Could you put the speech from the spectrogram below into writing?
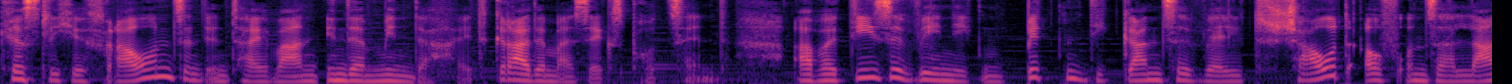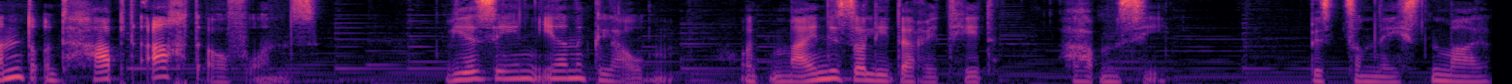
Christliche Frauen sind in Taiwan in der Minderheit, gerade mal sechs Prozent. Aber diese wenigen bitten die ganze Welt, schaut auf unser Land und habt Acht auf uns. Wir sehen ihren Glauben und meine Solidarität haben sie. Bis zum nächsten Mal.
